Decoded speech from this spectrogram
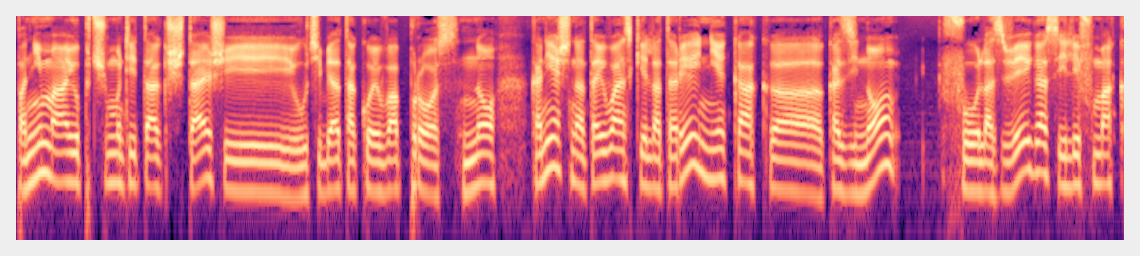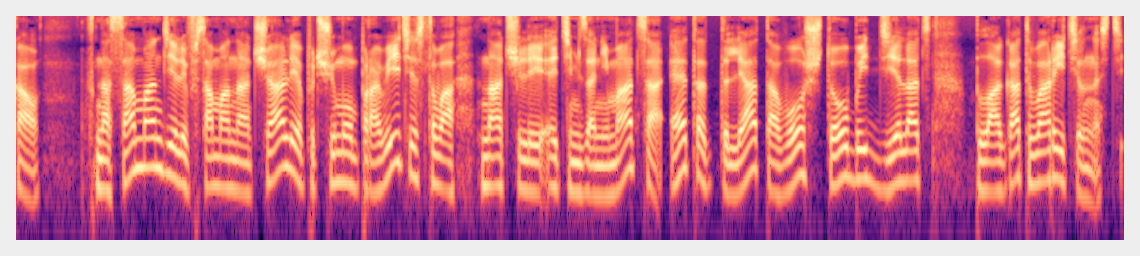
Понимаю, почему ты так считаешь, и у тебя такой вопрос. Но, конечно, тайванские лотереи не как э, казино в Лас-Вегас или в Макао. На самом деле, в самом начале, почему правительство начали этим заниматься, это для того, чтобы делать благотворительность.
